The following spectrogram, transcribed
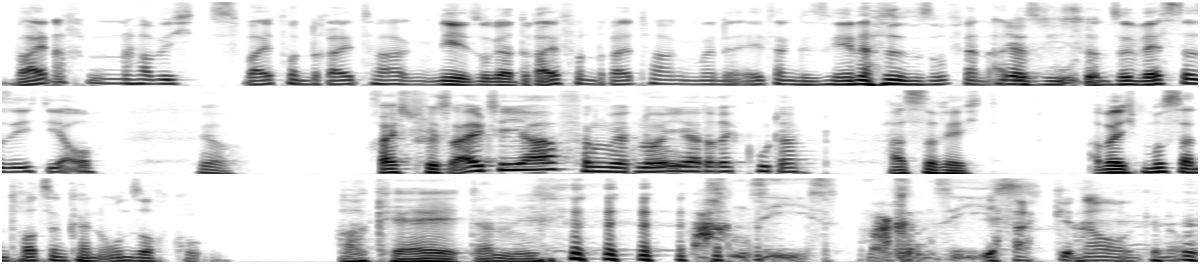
Weihnachten habe ich zwei von drei Tagen, nee, sogar drei von drei Tagen meine Eltern gesehen. Also insofern alles gut. siehste. Und Silvester sehe ich die auch. Ja. Reicht fürs alte Jahr, fangen wir das neue Jahr direkt gut an. Hast du recht. Aber ich muss dann trotzdem keinen Ohnsorg gucken. Okay, dann nicht. machen Sie's, machen Sie's. genau, genau.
